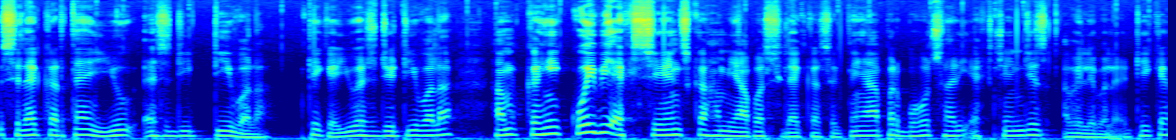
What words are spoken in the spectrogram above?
सिलेक्ट करते हैं यू एस डी टी वाला। ठीक है यूएसडीटी वाला, हम कहीं कोई भी एक्सचेंज का हम यहाँ पर सिलेक्ट कर सकते हैं। यहाँ पर बहुत सारी एक्सचेंजेस अवेलेबल है, ठीक है?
